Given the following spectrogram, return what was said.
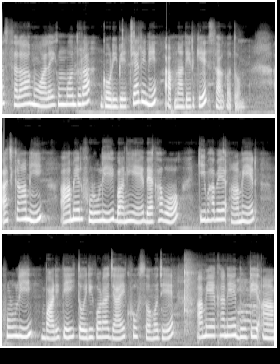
আসসালামু আলাইকুম বন্ধুরা, গরিবের চ্যানেলে আপনাদেরকে স্বাগতম। আজকে আমি আমের ফুরুলি বানিয়ে দেখাবো কীভাবে আমের ফুরুলি বাড়িতেই তৈরি করা যায় খুব সহজে। আমি এখানে দুটি আম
